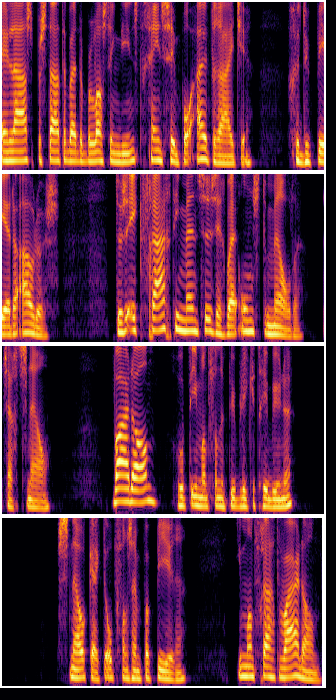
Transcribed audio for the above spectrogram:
helaas bestaat er bij de Belastingdienst geen simpel uitdraaitje: gedupeerde ouders. Dus ik vraag die mensen zich bij ons te melden, zegt Snel. Waar dan? roept iemand van de publieke tribune. Snel kijkt op van zijn papieren. Iemand vraagt waar dan,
